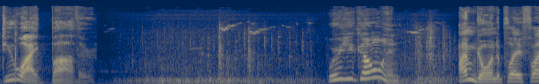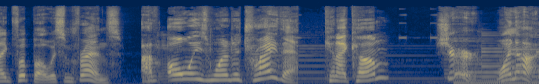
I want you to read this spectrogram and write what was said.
do I bother? Where are you going? I'm going to play flag football with some friends. I've always wanted to try that. Can I come? Sure, why not?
